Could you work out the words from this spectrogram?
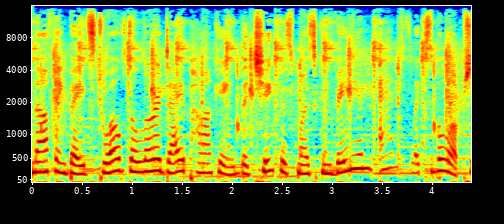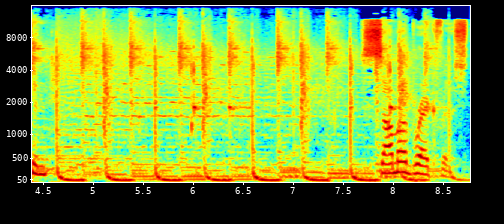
Nothing beats $12 a day parking, the cheapest, most convenient, and flexible option. Summer breakfast.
